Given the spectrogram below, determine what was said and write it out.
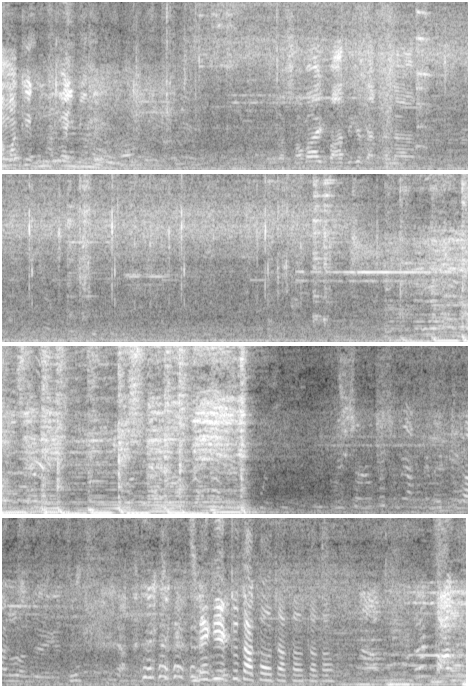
আমাকে গুটাইবি না। সবাই পা দিকে তাকালা বিশ্বরূপে শুনে আমাকে দেখতে গান বন্ধ হয়ে গেছে দেখি একটু তাকাও তাকাও তাকাও পাগল,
